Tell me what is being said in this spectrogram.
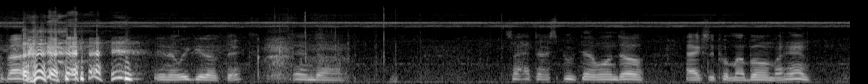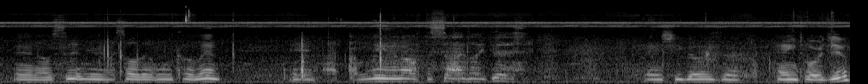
about it. you know, we get up there. And uh, so after I spooked that one doe, I actually put my bow in my hand. And I was sitting here and I saw that one come in. And I, I'm leaning off the side like this. And she goes to hang towards you.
